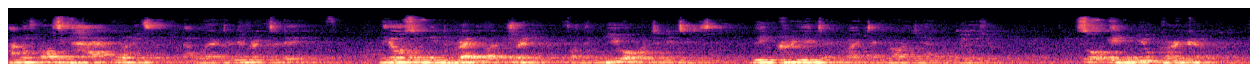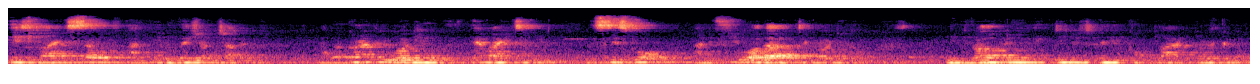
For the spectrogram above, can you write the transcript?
And of course, in higher quality that we're delivering today, they also need regular training for the new opportunities being created by technology and innovation. So a new curriculum is by itself an innovation challenge. And we're currently working with MIT, with Cisco, and a few other technology in developing a digitally compliant curriculum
